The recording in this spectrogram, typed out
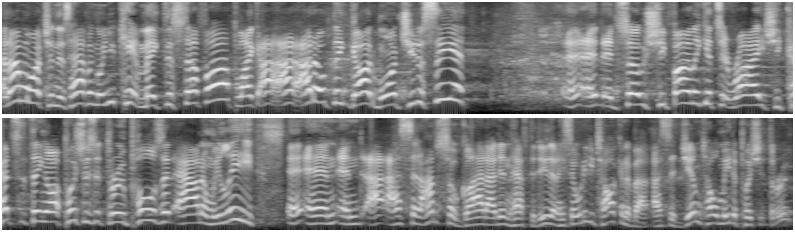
And I'm watching this happen going, you can't make this stuff up. Like, I, I don't think God wants you to see it and, and, so she finally gets it right. She cuts the thing off, pushes it through, pulls it out, and we leave. And, and, and I, I, said, I'm so glad I didn't have to do that. He said, What are you talking about? I said, Jim told me to push it through.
